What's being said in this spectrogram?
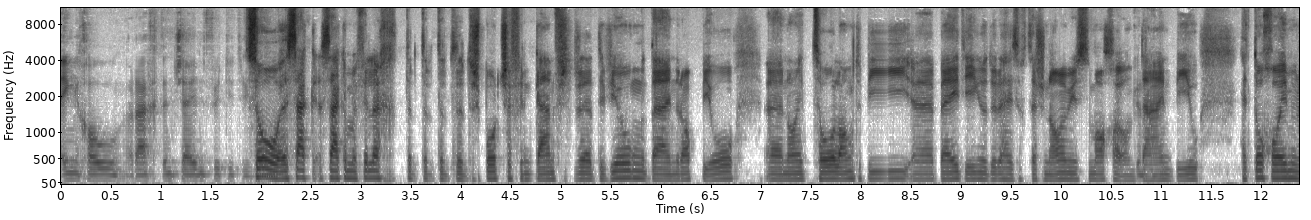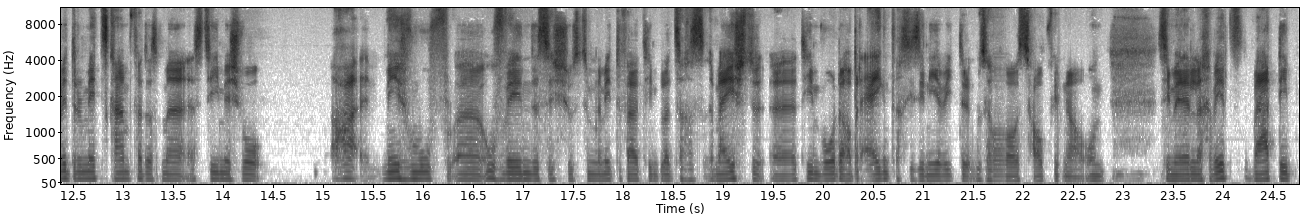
eigentlich auch recht entscheidend für die drei. So, äh, sag, sagen wir vielleicht, der, der, der, der Sportchef in Genf ist relativ jung, der in Rappi auch äh, noch nicht so lange dabei. Äh, beide irgendwie haben sich den Namen müssen machen und Genau. der in Bio hat doch auch immer wieder mitzukämpfen, dass man ein Team ist, das ah, mehr vom Auf, äh, Aufwind, es ist aus einem Mittelfeldteam plötzlich ein Meisterteam geworden, aber eigentlich sind sie nie weiter rausgekommen als Halbfinale. Und sind wir ehrlich, wer, tippt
